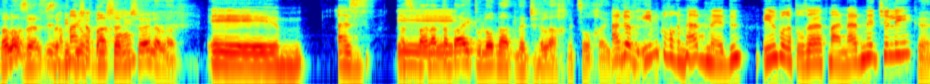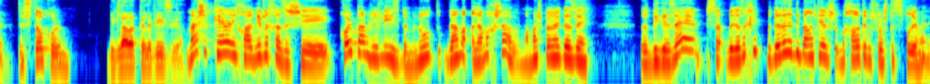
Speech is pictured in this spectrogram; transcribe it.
לא, לא, זה, זה, זה בדיוק אפרופו. מה שאני שואל עליו. אה, אז... אז אה, בעלת הבית הוא לא נדנד שלך, לצורך העניין. אגב, אם כבר נדנד, אם כבר את רוצה לדעת מה הנדנד שלי, כן. זה סטוקהולם. בגלל הטלוויזיה. מה שכן אני יכולה להגיד לך זה שכל פעם שיש לי הזדמנות, גם, גם עכשיו, ממש ברגע זה, זאת בגלל זה, בגלל זה, בגלל זה דיברתי, על, בחרתי בשלושת הספרים האלה.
